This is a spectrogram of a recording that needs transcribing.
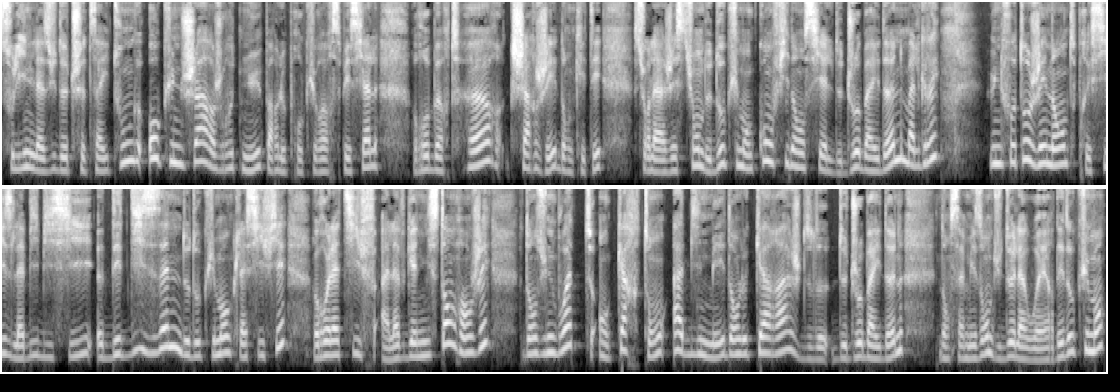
souligne la Süddeutsche Zeitung, aucune charge retenue par le procureur spécial Robert Hur, chargé d'enquêter sur la gestion de documents confidentiels de Joe Biden, malgré une photo gênante, précise la BBC, des dizaines de documents classifiés relatifs à l'Afghanistan rangés dans une boîte en carton abîmée dans le garage de, Joe Biden dans sa maison du Delaware. Des documents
